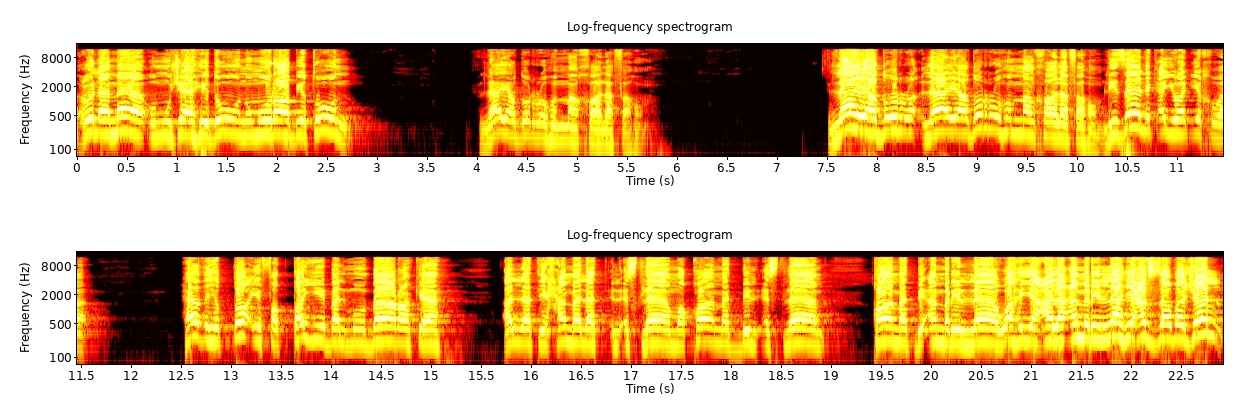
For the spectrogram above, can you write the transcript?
علماء ومجاهدون ومرابطون لا يضرهم من خالفهم. لا يضر لا يضرهم من خالفهم. لذلك أيها الإخوة هذه الطائفة الطيبة المباركة التي حملت الإسلام وقامت بالإسلام قامت بأمر الله وهي على أمر الله عز وجل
